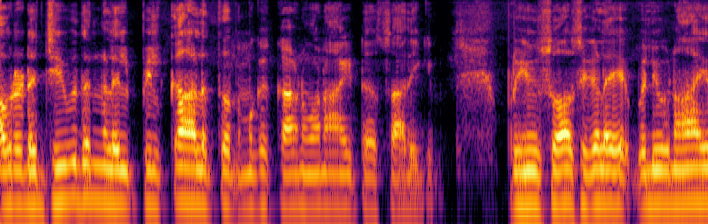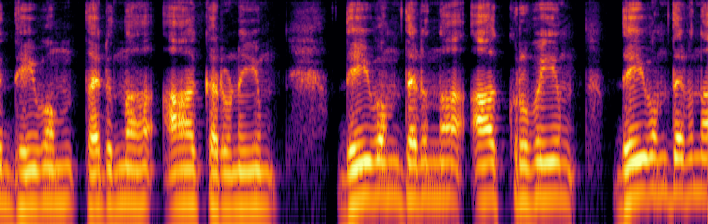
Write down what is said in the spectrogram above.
അവരുടെ ജീവിതങ്ങളിൽ പിൽക്കാലത്ത് നമുക്ക് കാണുവാനായിട്ട് സാധിക്കും. പ്രിയ വിശ്വാസികളെ വലിയവനായ ദൈവം തരുന്ന ആ കരുണയും ദൈവം തരുന്ന ആ കൃപയും ദൈവം തരുന്ന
